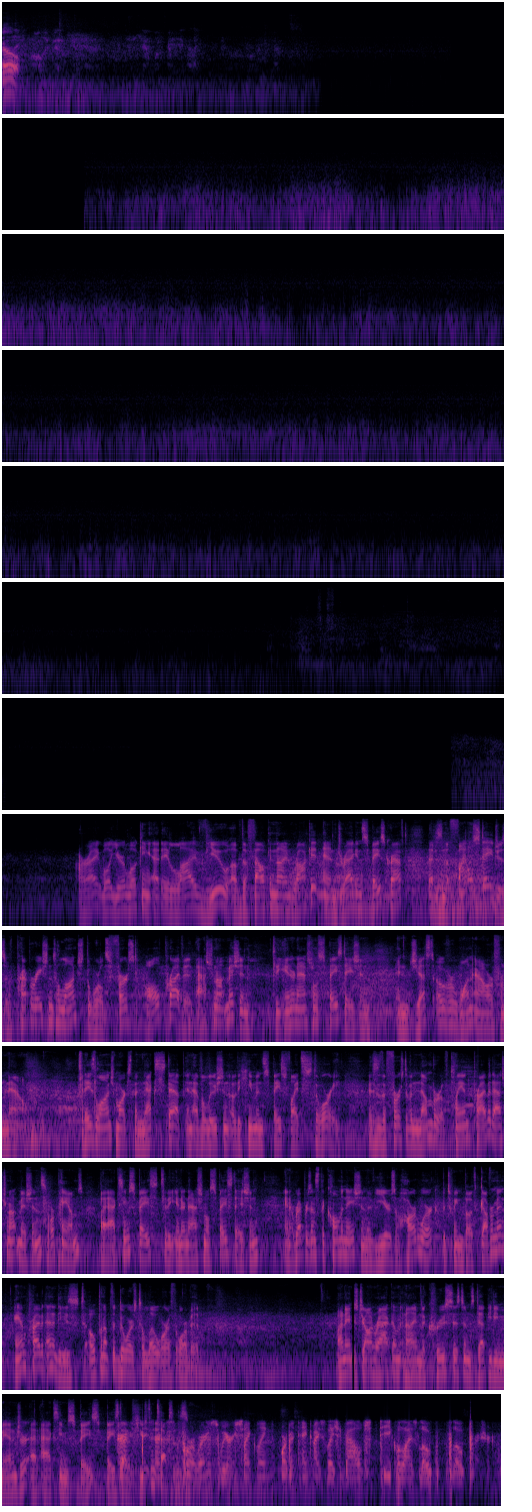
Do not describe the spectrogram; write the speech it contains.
go. All right, well, you're looking at a live view of the Falcon 9 rocket and Dragon spacecraft that is in the final stages of preparation to launch the world's first all-private astronaut mission to the International Space Station in just over one hour from now. Today's launch marks the next step in evolution of the human spaceflight story. This is the first of a number of planned private astronaut missions, or PAMs, by Axiom Space to the International Space Station, and it represents the culmination of years of hard work between both government and private entities to open up the doors to low Earth orbit. My name is John Rackham, and I am the Crew Systems Deputy Manager at Axiom Space, based out of Houston, Texas. For awareness, we are cycling orbit tank isolation valves to equalize low flow pressure.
